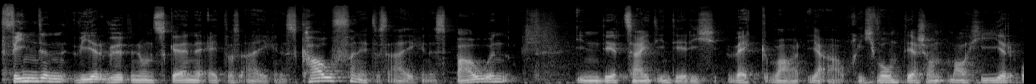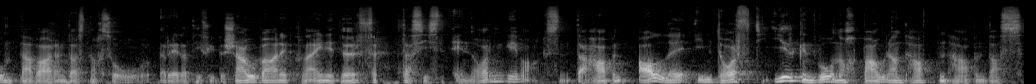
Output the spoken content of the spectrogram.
finden, wir würden uns gerne etwas Eigenes kaufen, etwas Eigenes bauen. In der Zeit, in der ich weg war, ja auch. Ich wohnte ja schon mal hier und da waren das noch so relativ überschaubare kleine Dörfer. Das ist enorm gewachsen. Da haben alle im Dorf, die irgendwo noch Bauland hatten, haben das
